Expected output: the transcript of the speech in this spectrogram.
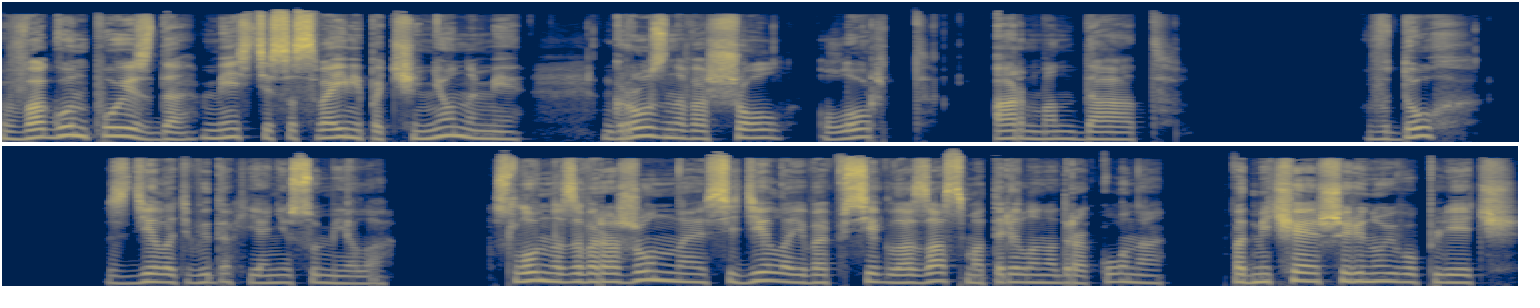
В вагон поезда вместе со своими подчиненными грозно вошел лорд Армандат. Вдох. Сделать выдох я не сумела. Словно завороженная, сидела и во все глаза смотрела на дракона, подмечая ширину его плеч,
